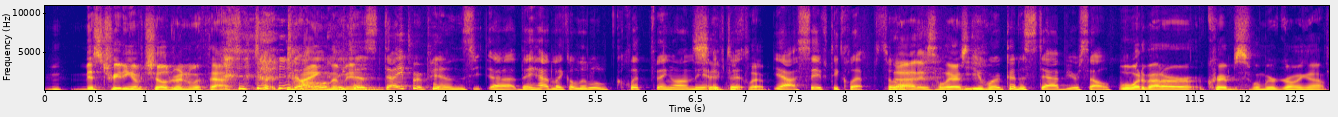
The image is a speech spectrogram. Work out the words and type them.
m- mistreating of children with that, t- tying no, them because in. diaper pins, uh, they had like a little clip thing on the Safety that- clip. Yeah, safety clip. So That is hilarious. You weren't going to stab yourself. Well, what about our cribs when we were growing up?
